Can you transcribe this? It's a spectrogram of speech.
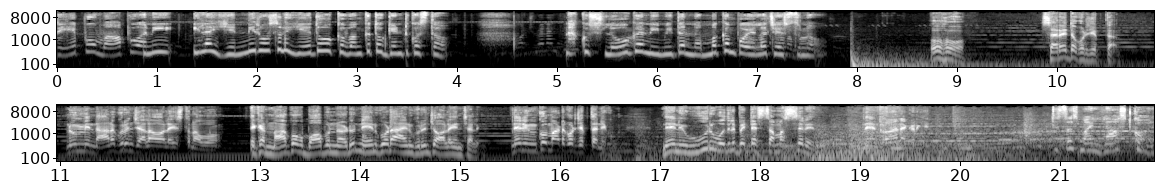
రేపు మాపు అని ఇలా ఎన్ని రోజులు ఏదో ఒక వంకతో గెంటుకొస్తావు. నాకు స్లోగా నీ మీద నమ్మకం పోయేలా చేస్తున్నావు. ఓహో సరే అయితే ఒకటి చెప్తా. నువ్వు మీ నాన్న గురించి ఎలా ఆలోచిస్తున్నావో? ఇక్కడ నాకు ఒక బాబు ఉన్నాడు నేను కూడా ఆయన గురించి ఆలోచించాలి. నేను ఇంకో మాట కూడా చెప్తాను నీకు. నేను ఊరు వదిలిపెట్టే సమస్య లేదు. నేను రాను అక్కడికి this is my last call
